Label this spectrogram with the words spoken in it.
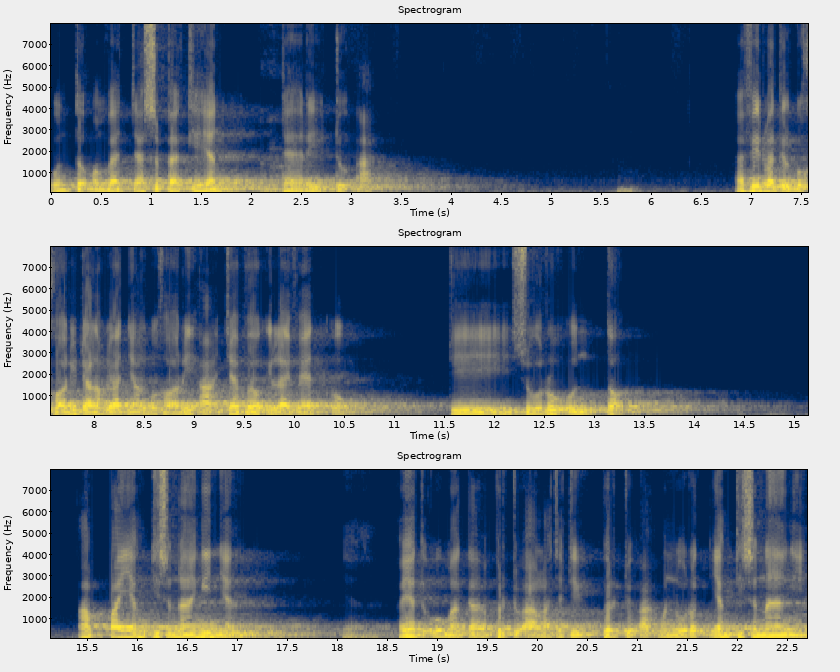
untuk membaca sebagian dari doa. Hafir Watil Bukhari dalam riwayatnya Al Bukhari ajabahu ilai fa'u disuruh untuk apa yang disenanginya. Ya, fayadu maka berdoalah. Jadi berdoa menurut yang disenangi.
